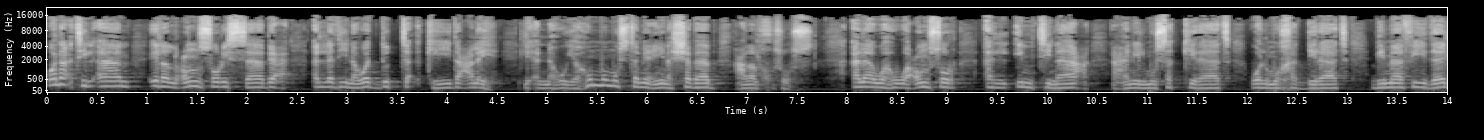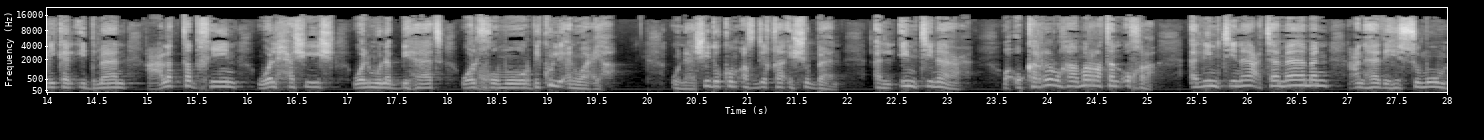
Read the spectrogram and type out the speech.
ونأتي الآن إلى العنصر السابع الذي نود التأكيد عليه لأنه يهم مستمعين الشباب على الخصوص. ألا وهو عنصر الامتناع عن المسكرات والمخدرات بما في ذلك الإدمان على التدخين والحشيش والمنبهات والخمور بكل أنواعها. أناشدكم أصدقائي الشبان الامتناع وأكررها مرة أخرى. الامتناع تماما عن هذه السموم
